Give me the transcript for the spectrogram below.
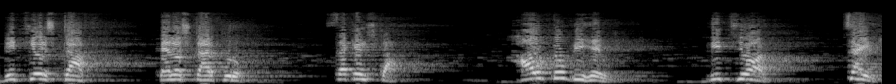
with your staff પહેલો સ્ટાર પૂરો second star how to behave with your child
